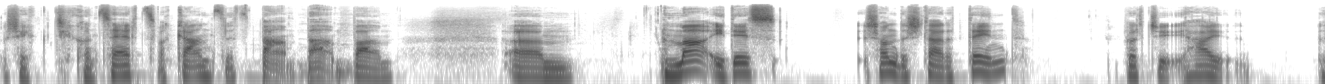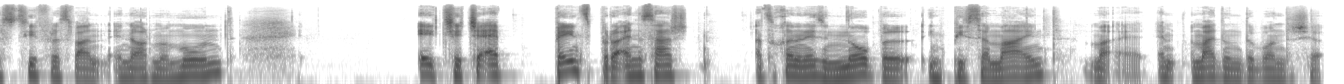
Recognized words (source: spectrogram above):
Cioè, c'è concerti, vacanze, bam, bam, bam. Um, ma è schon da stare attent, perché hai, le cifre vanno enorme mond e c'è, c'è, penso però, e non sai, also quando è un nobel in pisa mind, ma è, è mai un da buon, cioè,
